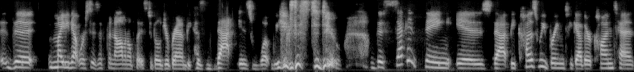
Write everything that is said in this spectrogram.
The Mighty Networks is a phenomenal place to build your brand because that is what we exist to do. The second thing is that because we bring together content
